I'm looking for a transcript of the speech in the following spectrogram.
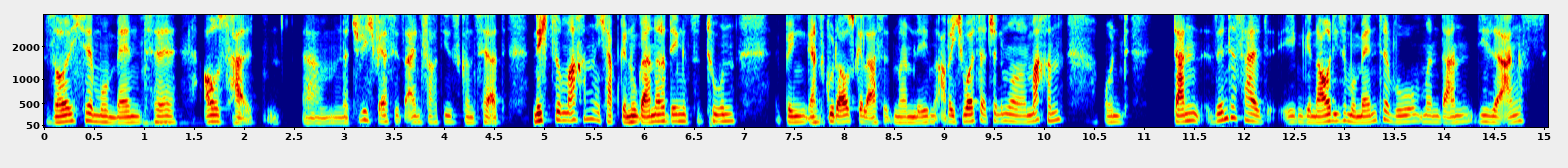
solche Momente aushalten. Ähm, natürlich wäre es jetzt einfach, dieses Konzert nicht zu machen. Ich habe genug andere Dinge zu tun, bin ganz gut ausgelastet in meinem Leben, aber ich wollte es halt schon immer mal machen und dann sind es halt eben genau diese Momente, wo man dann diese Angst,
